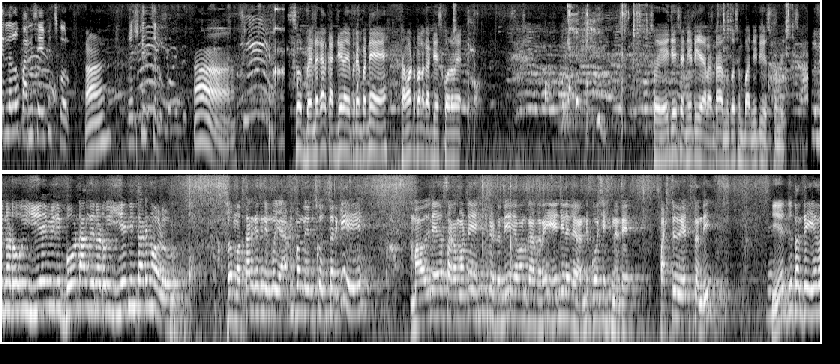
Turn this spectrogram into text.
చెల్లెలు పని చేయించుకోరు. ఆ? రెస్ట్ ఇచ్చరు. ఆ. సో బెండకాయలు కట్ చేయడం అయిపోయిన వెంటనే టమాటా పళ్ళు కట్ చేసుకోవడమే. సో ఏ చేసినా నీట్ చేయాలంట. అందుకోసం బాగా నీట్ చేసుకోండి. తినడు ఏమి బోండాలు తినడు ఏ తింటాడు వాడు? సో మొత్తానికి అయితే నేను యాపిల్ పండ్లు వేసుకొచ్చేసరికి మా వదిన ఏదో సగం అంటే వేసేటట్టుంది ఏమనుకాకరే ఏం చేయలేదు అన్ని కోసేసిందంటే. ఫస్ట్ వేచుతుంది ఏంచుతంటే ఏదో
